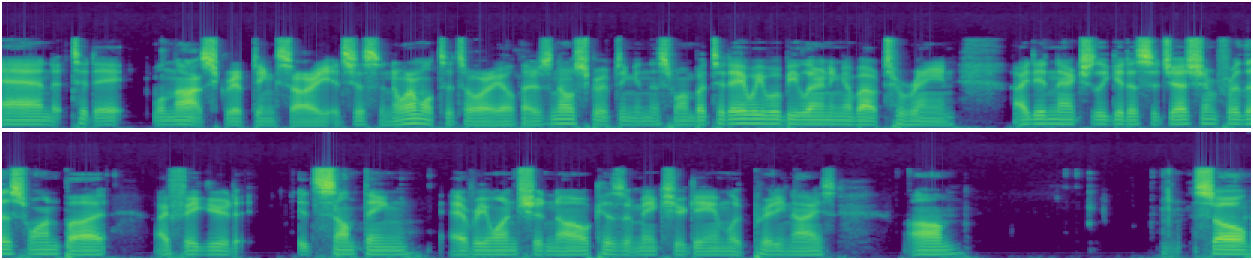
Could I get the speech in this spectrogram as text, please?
and today, well, not scripting, sorry, it's just a normal tutorial. There's no scripting in this one, but today we will be learning about terrain. I didn't actually get a suggestion for this one, but I figured it's something everyone should know because it makes your game look pretty nice. Um, so,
